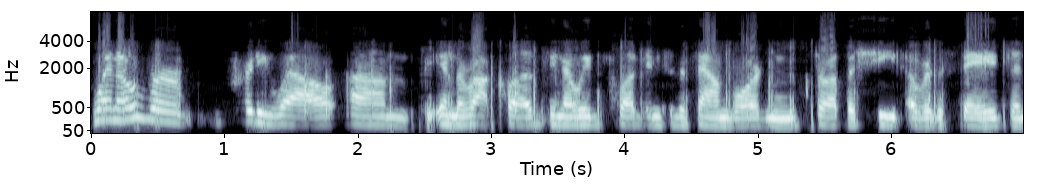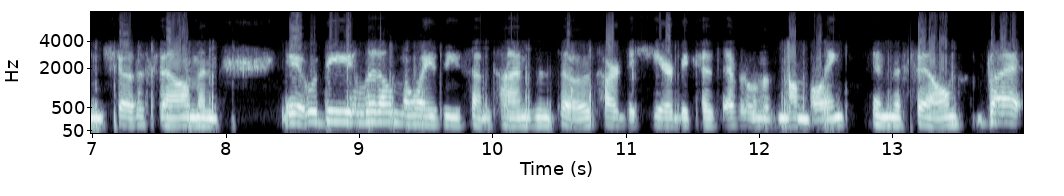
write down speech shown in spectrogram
went over pretty well um, in the rock clubs. You know, we'd plug into the soundboard and throw up a sheet over the stage and show the film, and it would be a little noisy sometimes, and so it was hard to hear because everyone was mumbling in the film. But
